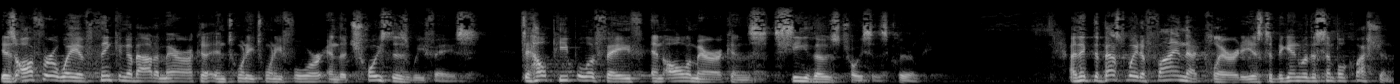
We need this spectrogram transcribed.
is offer a way of thinking about America in 2024 and the choices we face to help people of faith and all Americans see those choices clearly. I think the best way to find that clarity is to begin with a simple question.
